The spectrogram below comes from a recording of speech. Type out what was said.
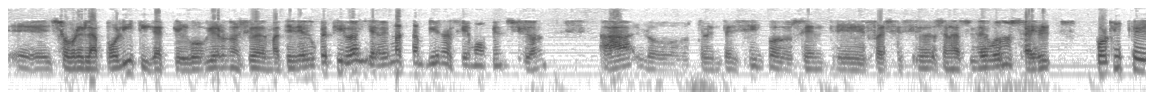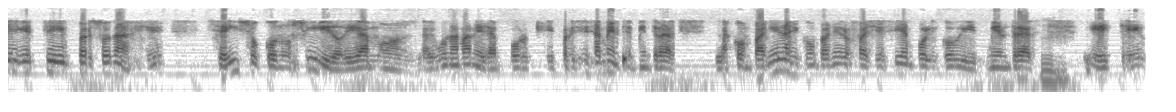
eh, sobre la política que el gobierno lleva en materia educativa y además también hacíamos mención a los 35 docentes fallecidos en la ciudad de Buenos Aires, porque este, este personaje se hizo conocido, digamos, de alguna manera, porque precisamente mientras las compañeras y compañeros fallecían por el COVID, mientras este,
